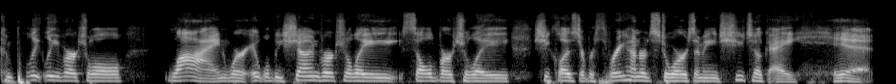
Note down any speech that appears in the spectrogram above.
completely virtual line where it will be shown virtually, sold virtually. She closed over 300 stores. I mean, she took a hit.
